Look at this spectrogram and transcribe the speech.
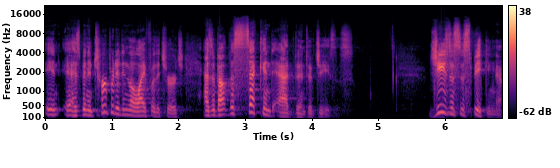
in, has been interpreted in the life of the church as about the second advent of Jesus. Jesus is speaking now.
